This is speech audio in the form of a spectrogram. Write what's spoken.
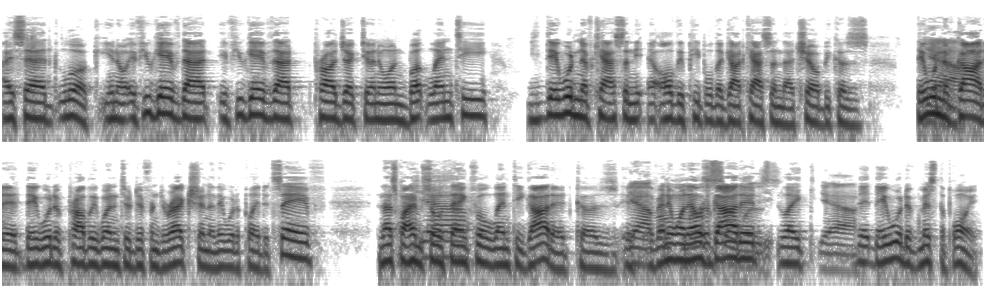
I said, look, you know, if you gave that if you gave that project to anyone but Lenti, they wouldn't have cast any, all the people that got cast in that show because they wouldn't yeah. have got it. They would have probably went into a different direction and they would have played it safe. And that's why I'm yeah. so thankful Lenti got it because if, yeah, if anyone Marissa else got was, it, like, yeah, they, they would have missed the point.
